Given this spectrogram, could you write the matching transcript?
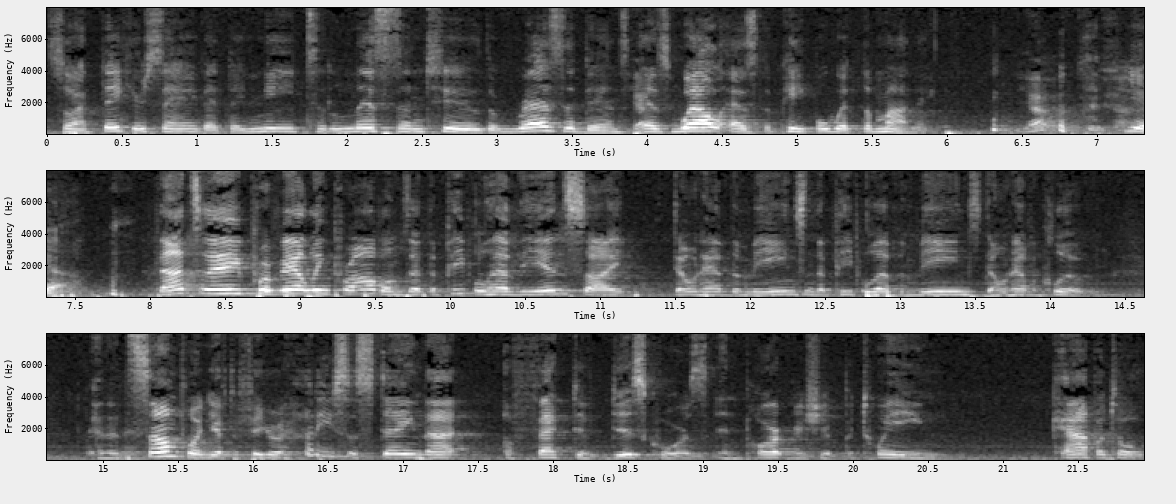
So I think you're saying that they need to listen to the residents Yep. as well as the people with the money. Yeah. Yeah. That's a prevailing problem, that the people have the insight, don't have the means, and the people who have the means don't have a clue. And at some point, you have to figure out how do you sustain that effective discourse and partnership between capital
